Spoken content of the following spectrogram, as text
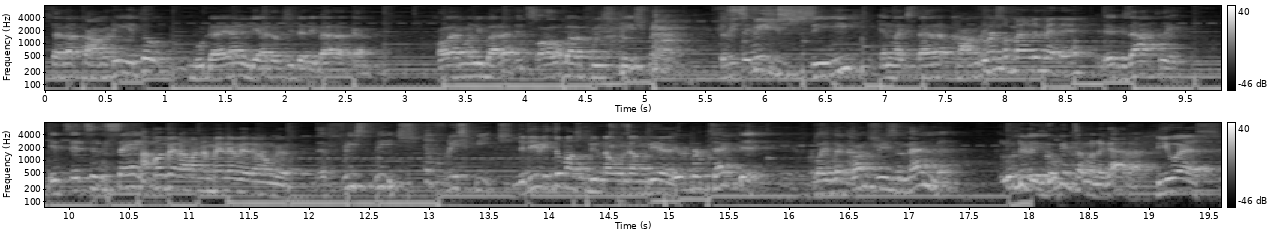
Stand up comedy itu budaya yang diadopsi dari barat kan. Kalau emang di barat, it's all about free speech, man. The Free things you speech. see in like stand up comedy, First Amendment ya, exactly. It's it's insane. Apa Ber amandemennya emang Ber? The free speech, free speech. Jadi itu masuk di undang-undang dia you're protected by the country's amendment. Lu sama negara. di US.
